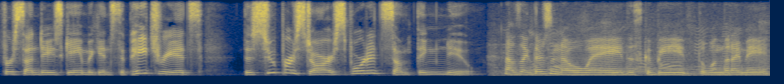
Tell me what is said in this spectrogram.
For Sunday's game against the Patriots, the superstar sported something new. I was like, there's no way this could be the one that I made.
